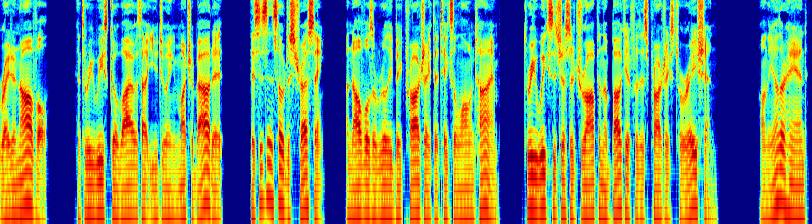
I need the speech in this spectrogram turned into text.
write a novel, and three weeks go by without you doing much about it, this isn't so distressing. A novel is a really big project that takes a long time. Three weeks is just a drop in the bucket for this project's duration. On the other hand,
